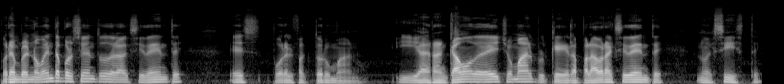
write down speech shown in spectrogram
Por ejemplo, el 90% de los accidentes es por el factor humano. Y arrancamos de hecho mal porque la palabra accidente no existe.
